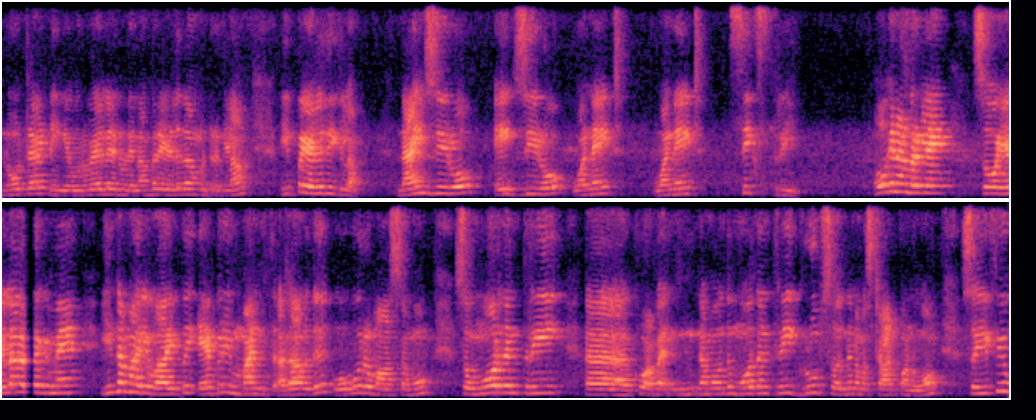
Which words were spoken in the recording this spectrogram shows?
noted நீங்கள் ஒருவேளை என்னுடைய நம்பரை எழுதாமல் விட்டுருக்கலாம். இப்போ எழுதிக்கலாம். Nine zero eight zero one eight one eight six three okay நண்பர்களே ஸோ எல்லாருக்குமே இந்த மாதிரி வாய்ப்பு எவ்ரி மந்த் அதாவது ஒவ்வொரு மாதமும் ஸோ மோர் தென் த்ரீ நம்ம வந்து மோர் தென் த்ரீ குரூப்ஸ் வந்து நம்ம ஸ்டார்ட் பண்ணுவோம். So if you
